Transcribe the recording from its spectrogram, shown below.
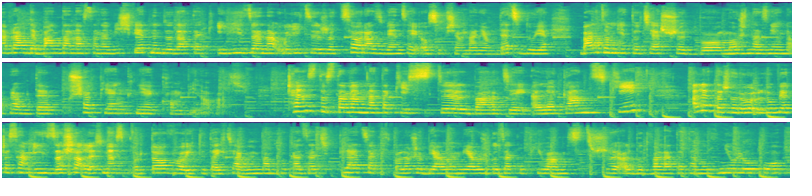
Naprawdę bandana stanowi świetny dodatek i widzę na ulicy, że coraz więcej osób się na nią decyduje. Bardzo mnie to cieszy, bo można z nią naprawdę przepięknie kombinować. Często stawiam na taki styl bardziej elegancki, ale też lubię czasami zaszaleć na sportowo i tutaj chciałabym Wam pokazać plecak w kolorze białym. Ja już go zakupiłam z 3 albo 2 lata temu w New Looku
